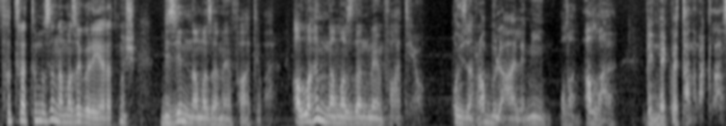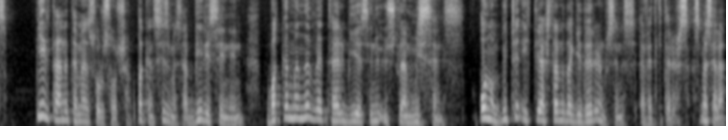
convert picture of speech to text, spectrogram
fıtratımızı namaza göre yaratmış. Bizim namaza menfaati var. Allah'ın namazdan menfaati yok. O yüzden Rabbül Alemin olan Allah'ı bilmek ve tanımak lazım. Bir tane temel soru soracağım. Bakın siz mesela birisinin bakımını ve terbiyesini üstlenmişseniz onun bütün ihtiyaçlarını da giderir misiniz? Evet giderirsiniz. Mesela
